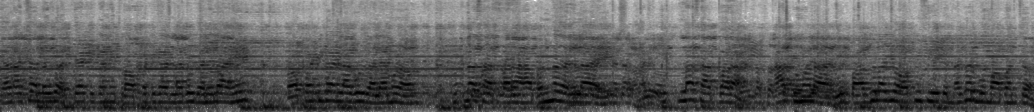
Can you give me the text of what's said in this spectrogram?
शहराच्या लगत त्या ठिकाणी प्रॉपर्टी कार्ड लागू झालेलं आहे. प्रॉपर्टी कार्ड लागू झाल्यामुळं कुठला सातबारा हा बंद झालेला आहे? आणि तिथला सातबारा हा तुम्हाला हे बाजूला जे ऑफिस आहे ते नगर भूमापनचं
